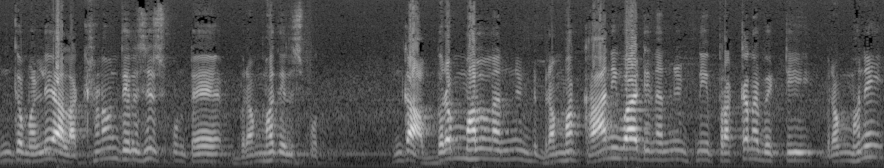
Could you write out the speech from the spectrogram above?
ఇంకా మళ్ళీ ఆ లక్షణం తెలిసేసుకుంటే బ్రహ్మ తెలిసిపోతుంది. ఇంకా అబ్రహ్మలన్నింటి బ్రహ్మ కాని వాటినన్నింటినీ ప్రక్కన పెట్టి బ్రహ్మని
